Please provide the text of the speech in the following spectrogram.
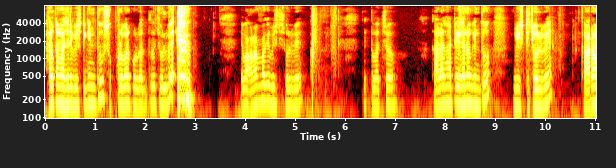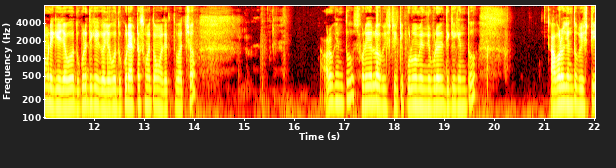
হালকা মাঝারি বৃষ্টি কিন্তু শুক্রবার কলকাতাতেও চলবে। এবং আরামবাগে বৃষ্টি চলবে। দেখতে পাচ্ছ কালাঘাটে এখানেও কিন্তু বৃষ্টি চলবে। তো আরও আমরা এগিয়ে যাব, দুপুরের দিকে এগিয়ে যাব। দুপুরে একটা সময় তোমরা দেখতে পাচ্ছ। আরও কিন্তু সরে এলো বৃষ্টিটি পূর্ব মেদিনীপুরের দিকে কিন্তু। আবারও কিন্তু বৃষ্টি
